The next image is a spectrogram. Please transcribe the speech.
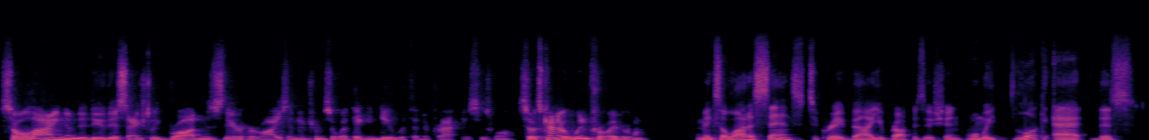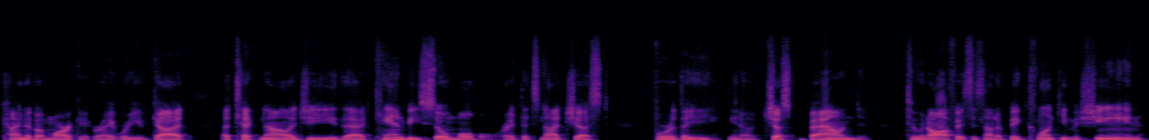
So allowing them to do this actually broadens their horizon in terms of what they can do within their practice as well. So it's kind of a win for everyone makes a lot of sense. It's a great value proposition. When we look at this kind of a market, right, where you've got a technology that can be so mobile, right, that's not just for the, you know, just bound to an office, it's not a big clunky machine.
